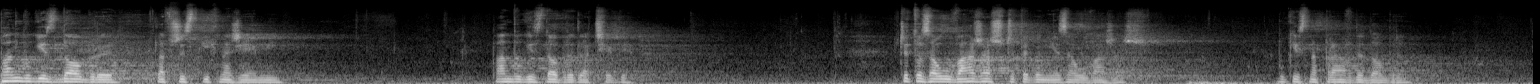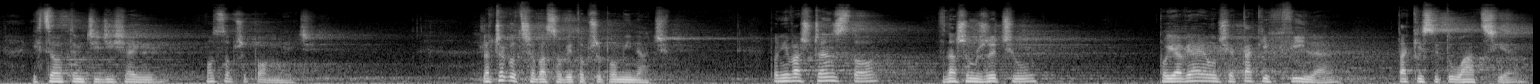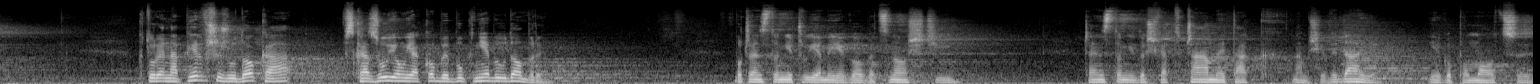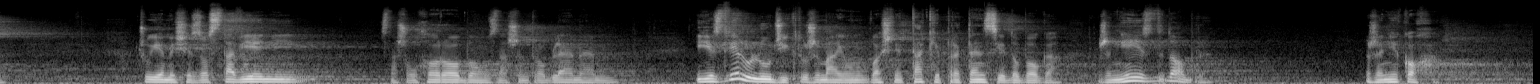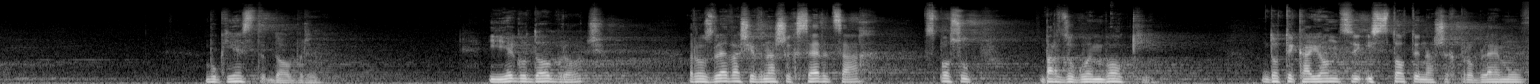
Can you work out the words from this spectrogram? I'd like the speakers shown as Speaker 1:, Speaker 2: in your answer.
Speaker 1: Pan Bóg jest dobry dla wszystkich na ziemi. Pan Bóg jest dobry dla Ciebie. Czy to zauważasz, czy tego nie zauważasz? Bóg jest naprawdę dobry. I chcę o tym Ci dzisiaj mocno przypomnieć. Dlaczego trzeba sobie to przypominać? Ponieważ często w naszym życiu pojawiają się takie chwile, takie sytuacje, które na pierwszy rzut oka wskazują, jakoby Bóg nie był dobry, bo często nie czujemy Jego obecności, często nie doświadczamy, tak nam się wydaje, Jego pomocy. Czujemy się zostawieni z naszą chorobą, z naszym problemem. I jest wielu ludzi, którzy mają właśnie takie pretensje do Boga, że nie jest dobry, że nie kocha. Bóg jest dobry i Jego dobroć rozlewa się w naszych sercach w sposób bardzo głęboki, dotykający istoty naszych problemów.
